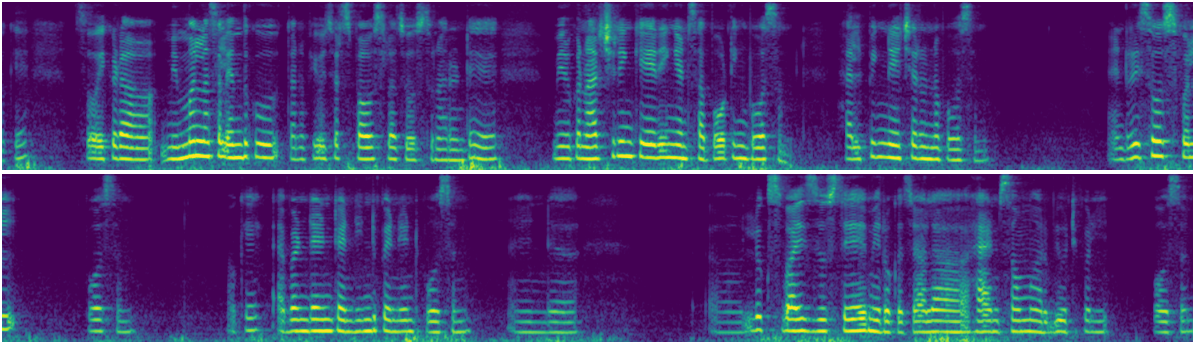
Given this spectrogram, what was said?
ఓకే? సో ఇక్కడ మిమ్మల్ని అసలు ఎందుకు తన ఫ్యూచర్ స్పౌస్లో చూస్తున్నారంటే మీరు ఒక nurturing caring and supporting person helping nature ఉన్న person and resourceful person okay? Abundant and independent person and looks wise చూస్తే మీరు ఒక చాలా handsome or beautiful person.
